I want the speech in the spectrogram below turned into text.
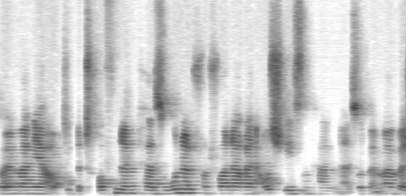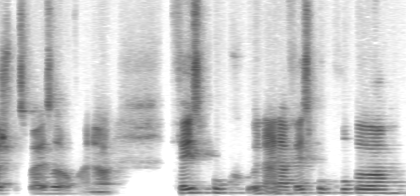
weil man ja auch die betroffenen Personen von vornherein ausschließen kann. Also wenn man beispielsweise auf einer Facebook, in einer Facebook-Gruppe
